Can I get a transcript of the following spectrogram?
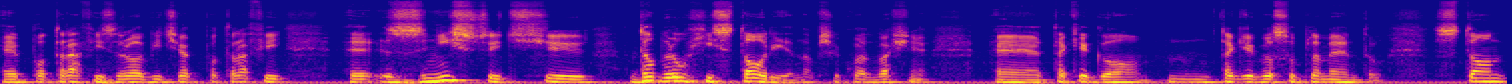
e, potrafi zrobić, jak potrafi zniszczyć dobrą historię, na przykład właśnie takiego, takiego suplementu. Stąd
